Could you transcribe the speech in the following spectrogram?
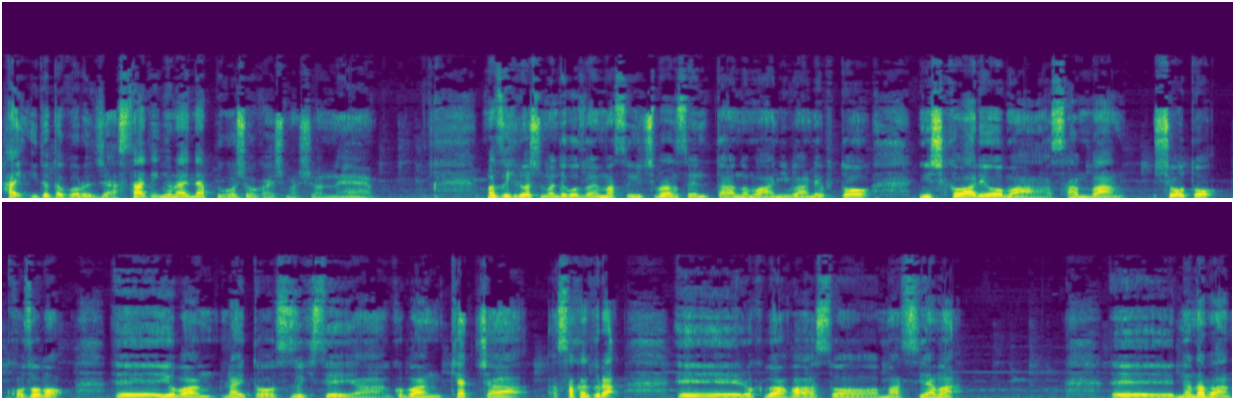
はい、いったところ、じゃあ、スターティングラインナップご紹介しましょうね。まず広島でございます。1番センターのまあ2番レフト、西川龍馬、3番ショート、小園、えー、4番ライト、鈴木誠也、5番キャッチャー、坂倉、えー、6番ファースト、松山、えー、7番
